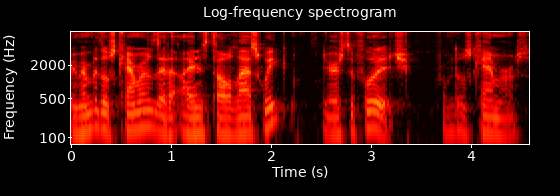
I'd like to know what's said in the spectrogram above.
Remember those cameras that I installed last week? There's the footage from those cameras.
